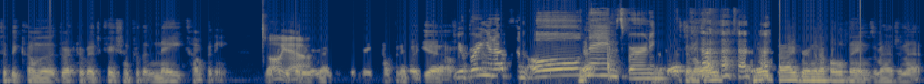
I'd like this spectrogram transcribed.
to become the director of education for the Ney company. Oh, yeah. remembers the Ney company, but yeah, You're bringing up some old Yeah. names, Bernie. that's an old, an old guy bringing up old names. Imagine that.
